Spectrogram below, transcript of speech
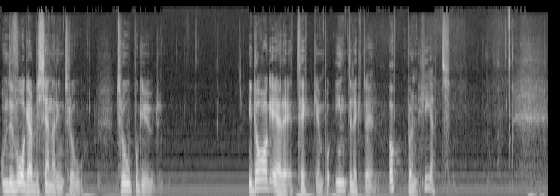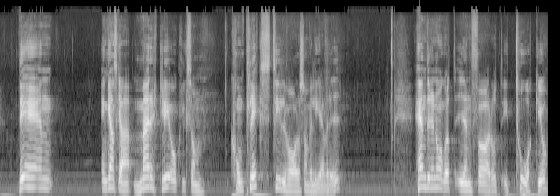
om du vågar bekänna din tro. Tro på Gud. Idag är det ett tecken på intellektuell öppenhet. Det är en, en ganska märklig och liksom komplex tillvaro som vi lever i. Händer det något i en förort i Tokyo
